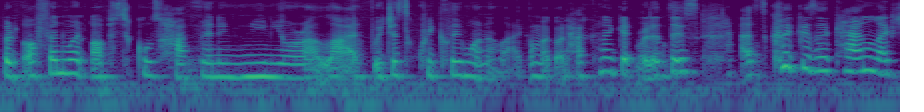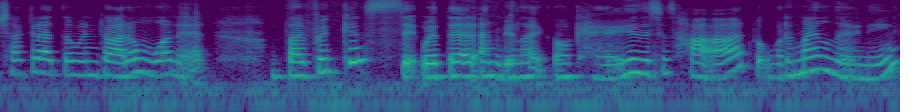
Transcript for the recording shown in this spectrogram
but often when obstacles happen in uni or our life, we just quickly want to like, oh my god, how can I get rid of this as quick as I can? Like chuck it out the window. I don't want it. But if we can sit with it and be like, okay, this is hard, but what am I learning?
